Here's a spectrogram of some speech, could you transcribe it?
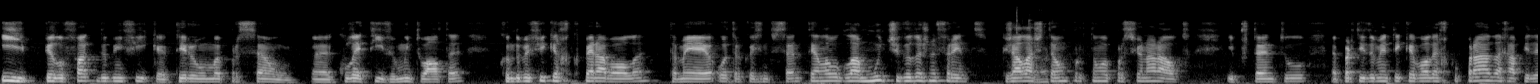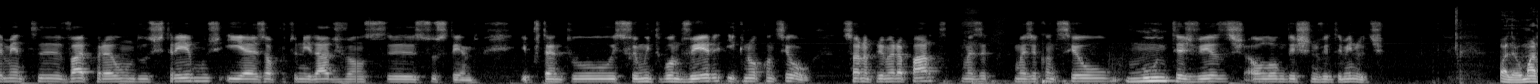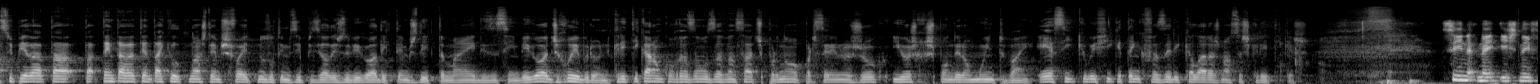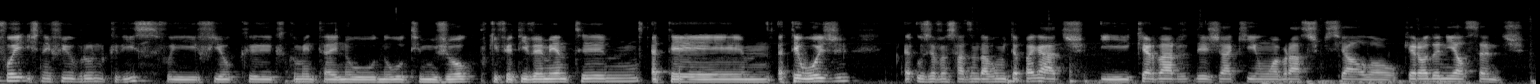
e pelo facto do Benfica ter uma pressão uh, coletiva muito alta, quando o Benfica recupera a bola, também é outra coisa interessante, tem logo lá muitos jogadores na frente, que já lá claro. estão porque estão a pressionar alto. E, portanto, a partir do momento em que a bola é recuperada, rapidamente vai para um dos extremos e as oportunidades vão se sucedendo. E, portanto, isso foi muito bom de ver e que não aconteceu só na primeira parte, mas, mas aconteceu muitas vezes ao longo destes 90 minutos. Olha, o Márcio Piedade tá, tá, tem estado atento àquilo que nós temos feito nos últimos episódios do Bigode e que temos dito também. Diz assim: Bigodes, Rui e Bruno criticaram com razão os avançados por não aparecerem no jogo e hoje responderam muito bem. É assim que o Benfica tem que fazer e calar as nossas críticas. Sim, nem, isto, nem foi, isto nem foi o Bruno que disse, fui, fui eu que, que comentei no, no último jogo, porque efetivamente até, até hoje os avançados andavam muito apagados. E quero dar desde já aqui um abraço especial ao, quer ao Daniel Santos,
